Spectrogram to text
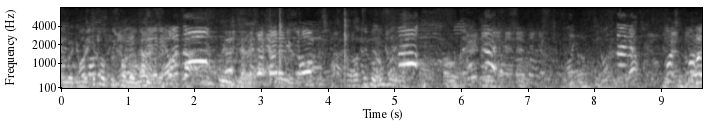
De lägger mycket fokus på dem. Ja, tycker jag också. Vad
